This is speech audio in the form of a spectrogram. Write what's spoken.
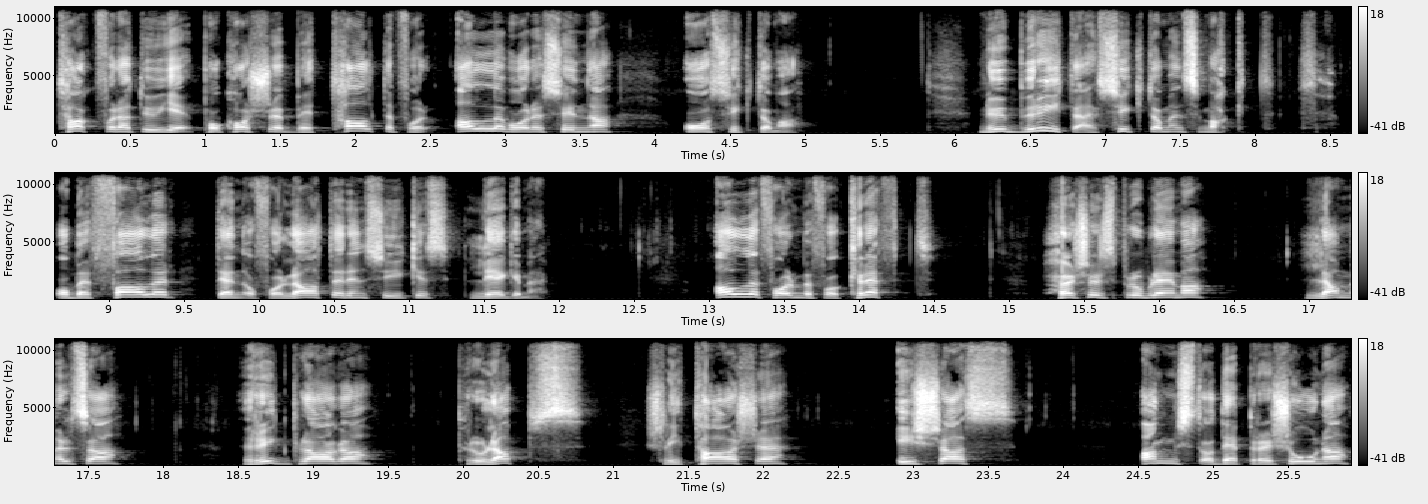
Takk for at du på korset betalte for alle våre synder og sykdommer. Nå bryter jeg sykdommens makt og befaler den å forlate den sykes legeme. Alle former for kreft, hørselsproblemer, lammelser, ryggplager, prolaps, slitasje, isjas, angst og depresjoner,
